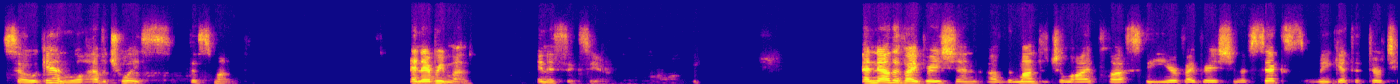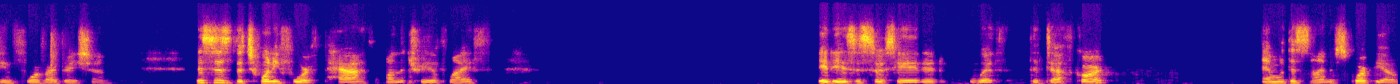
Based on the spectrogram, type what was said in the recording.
So again, we'll have a choice this month and every month in a six year. And now the vibration of the month of July plus the year vibration of six, we get the 13-4 vibration. This is the 24th path on the tree of life. It is associated with the death card and with the sign of Scorpio.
